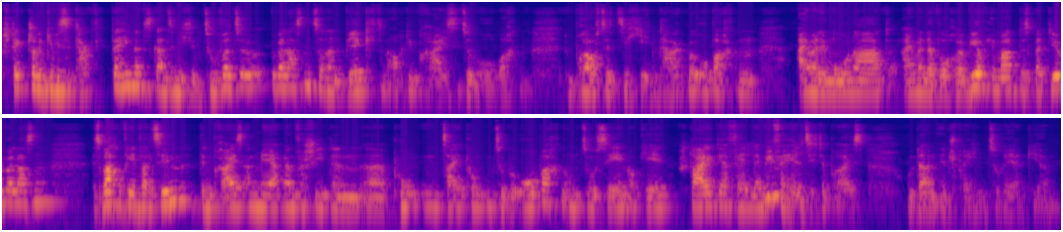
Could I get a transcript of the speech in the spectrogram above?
steckt schon eine gewisse Taktik dahinter, das Ganze nicht dem Zufall zu überlassen, sondern wirklich dann auch die Preise zu beobachten. Du brauchst jetzt nicht jeden Tag beobachten, einmal im Monat, einmal in der Woche, wie auch immer, das bei dir überlassen. Es macht auf jeden Fall Sinn, den Preis an mehreren verschiedenen äh, Punkten, Zeitpunkten zu beobachten, um zu sehen, okay, steigt der, fällt der, wie verhält sich der Preis? Und dann entsprechend zu reagieren.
